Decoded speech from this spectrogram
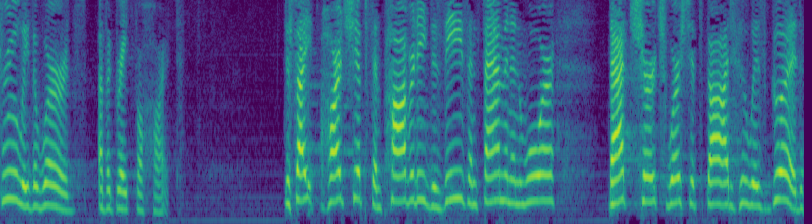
Truly the words of a grateful heart. Despite hardships and poverty, disease and famine and war, that church worships God who is good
